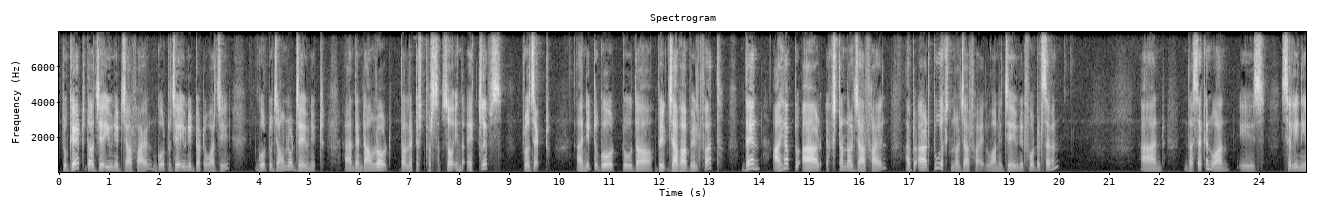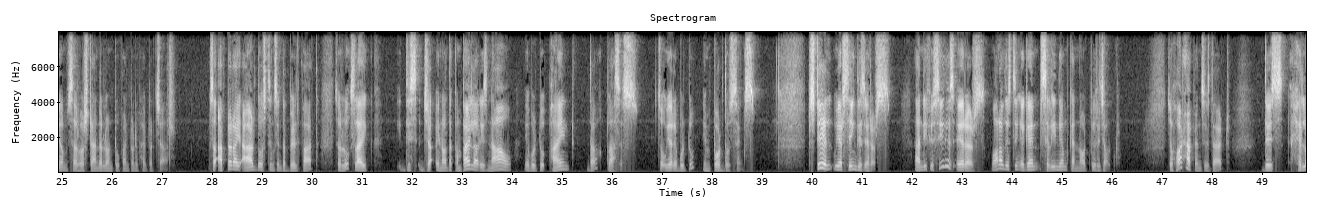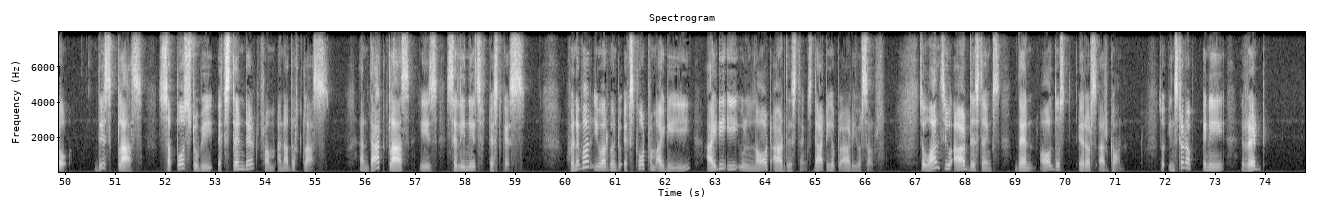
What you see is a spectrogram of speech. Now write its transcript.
To get the JUnit jar file, go to junit.org, go to download JUnit and then download the latest version. So in the Eclipse project, I need to go to the build Java build path. Then I have to add external jar file I have to add two external jar file. One is JUnit 4.7 and the second one is Selenium server standalone 2.25.jar. So after I add those things in the build path, so it looks like this you know the compiler is now able to find the classes. So we are able to import those things. Still we are seeing these errors. And if you see these errors, one of these things again Selenium cannot be resolved. So what happens is that this hello, this class supposed to be extended from another class and that class is Selenium test case. Whenever you are going to export from IDE, IDE will not add these things that you have to add yourself. So once you add these things then all those errors are gone. So instead of any red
